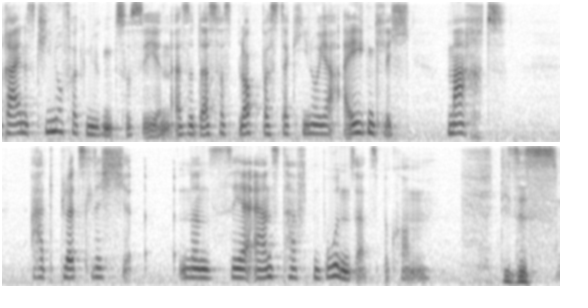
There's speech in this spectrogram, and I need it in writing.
reines Kinovergnügen zu sehen. Also das, was Blockbuster-Kino ja eigentlich macht, hat plötzlich einen sehr ernsthaften Bodensatz bekommen. Dieses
